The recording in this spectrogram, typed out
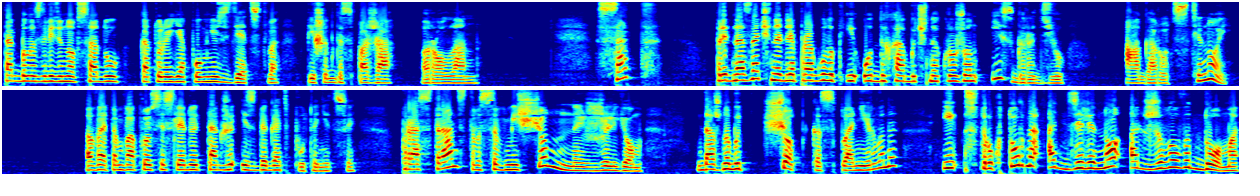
Так было заведено в саду, который я помню с детства, пишет госпожа Ролан. Сад, предназначенный для прогулок и отдыха, обычно окружен изгородью, а огород стеной. В этом вопросе следует также избегать путаницы. Пространство, совмещенное с жильем, должно быть четко спланировано и структурно отделено от жилого дома,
